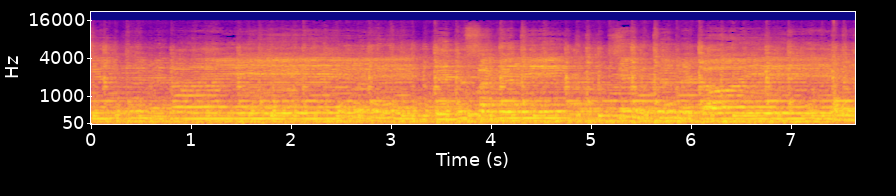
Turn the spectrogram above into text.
ਚਿੰਤ ਮਿਟਾਏ ਤਿਨ ਸਗਲੀ ਸਿਮਤ ਮਿਟਾਏ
